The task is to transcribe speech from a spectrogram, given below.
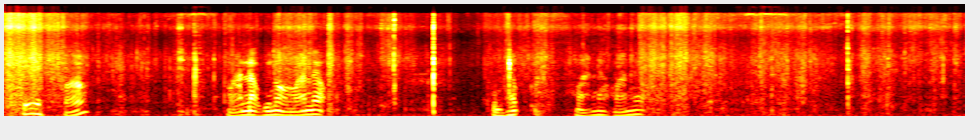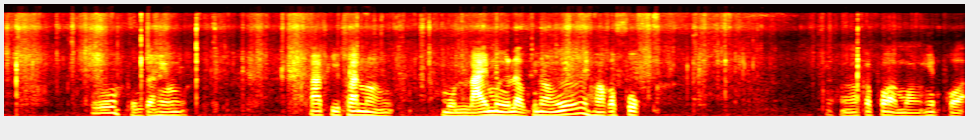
โอเคหาหมานแล้วพี่น้องหมานแล้วคุณครับหมานแล้วหมานแล้วโอ้ผมก็แหงพาพี่พาน้องหมุนหลายมือแล้วพี่น้องเอ้ยหอกระฟุกหอกระเพาะมองเฮ็ดเพาะ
